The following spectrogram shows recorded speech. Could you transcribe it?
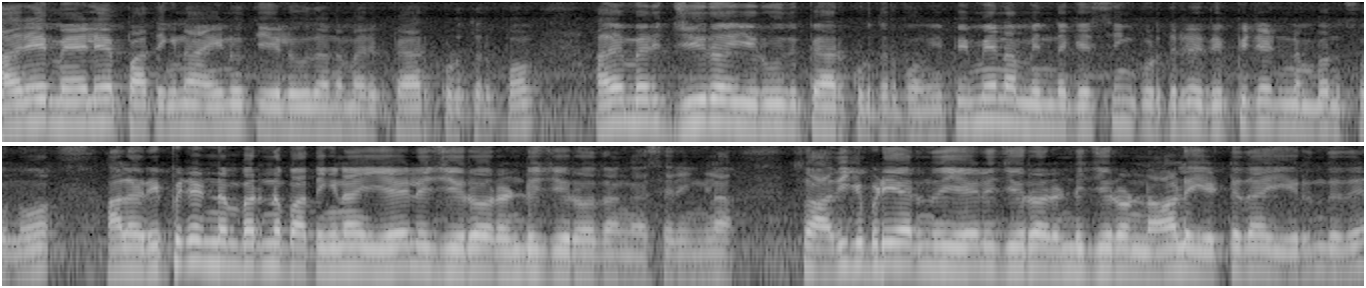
அதிலே மேலேயே பார்த்தீங்கன்னா ஐநூற்றி எழுபது அந்த மாதிரி பேர் கொடுத்துருப்போம். அதே மாதிரி ஜீரோ இருபது பேர் கொடுத்துருப்போம். எப்பயுமே நம்ம இந்த கெஸ்ஸிங் கொடுத்துட்டு ரிப்பீட்டட் நம்பர்னு சொல்லுவோம். அதில் ரிப்பீட்டட் நம்பர்னு பார்த்தீங்கன்னா ஏழு ஜீரோ ரெண்டு ஜீரோ தாங்க. சரிங்களா? ஸோ அதிகப்படியாக இருந்தது ஏழு ஜீரோ ரெண்டு ஜீரோ நாலு எட்டு தான் இருந்தது.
